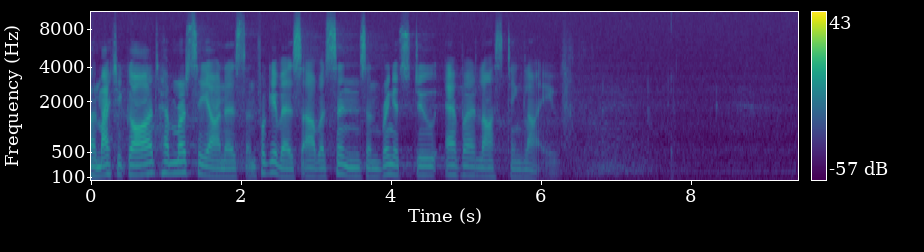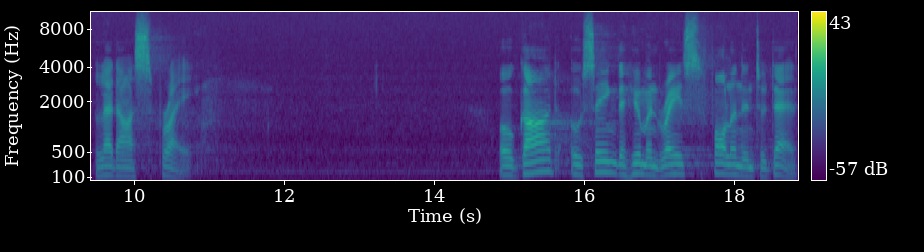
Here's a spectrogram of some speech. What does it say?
Almighty God have mercy on us and forgive us our sins and bring us to everlasting life. Let us pray. O God, who seeing the human race fallen into death,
